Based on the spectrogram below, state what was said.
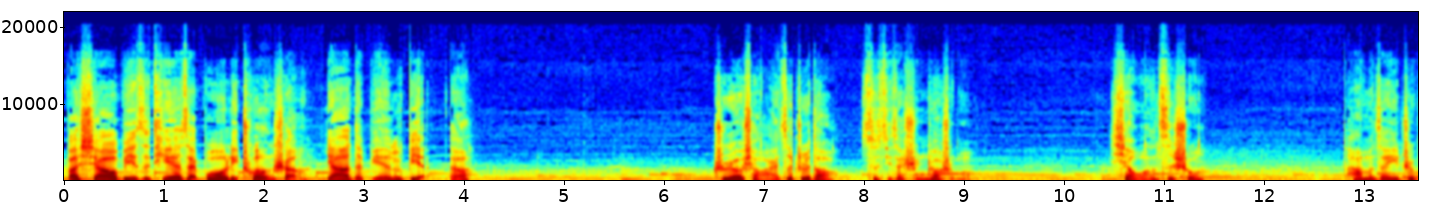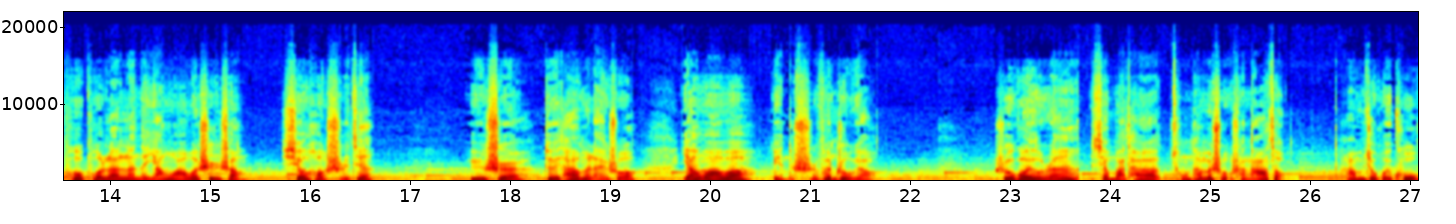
把小鼻子贴在玻璃窗上，压得扁扁的。只有小孩子知道自己在寻找什么。”小王子说：“他们在一只破破烂烂的洋娃娃身上消耗时间。”于是，对他们来说，洋娃娃变得十分重要。如果有人想把它从他们手上拿走，他们就会哭。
